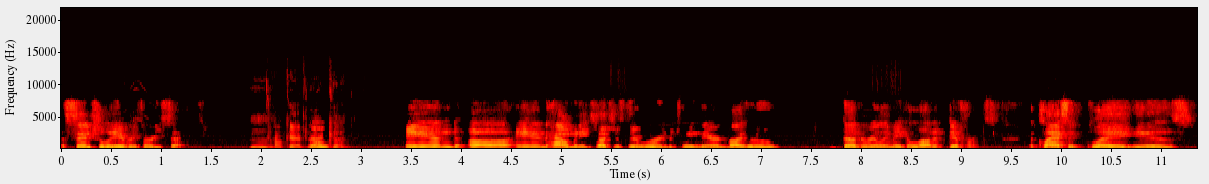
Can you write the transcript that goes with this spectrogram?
essentially every thirty seconds, Hmm. Okay. Okay. and uh, and how many touches there were in between there and by who doesn't really make a lot of difference. A classic play is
